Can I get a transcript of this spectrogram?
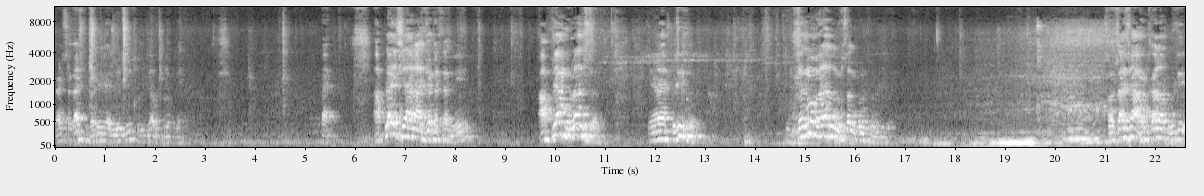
कारण सगळ्या ठिकाणी रेल्वेची सुविधा उपलब्ध आहे. काय? आपल्या या राज्यकर्त्यांनी आपल्या मुलांचं येणाऱ्या पिढीचं जन्मभराचं नुकसान करून सोडलेलं आहे स्वतःच्या अहंकारापोटी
